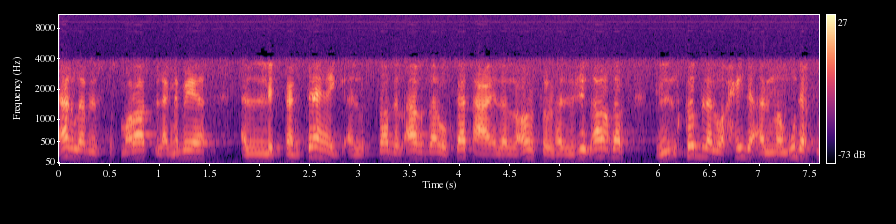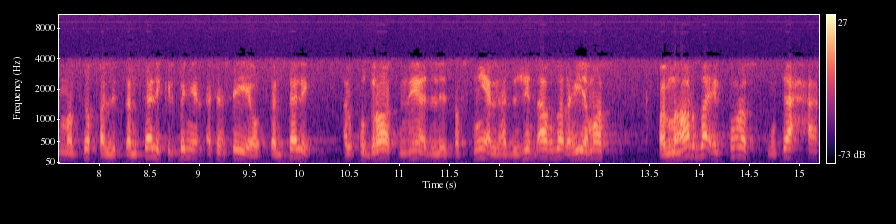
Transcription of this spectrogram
أغلب الاستثمارات الأجنبية اللي بتنتهج الاقتصاد الأخضر وبتسعى إلى العنصر الهيدروجين الأخضر القبله الوحيدة الموجودة في المنطقة اللي بتمتلك البنية الأساسية وبتمتلك القدرات ان هي لتصنيع الهيدروجين الأخضر هي مصر. فالنهاردة الفرص متاحة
